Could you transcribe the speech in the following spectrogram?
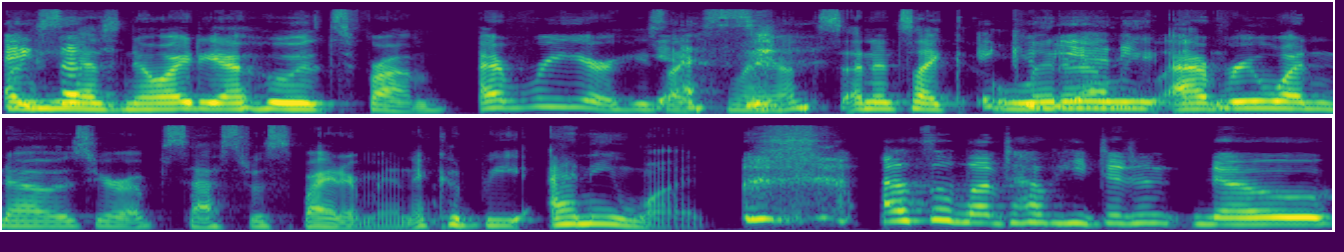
And he has no idea who it's from. Every year he's Yes. like Lance. And it's like It literally everyone knows you're obsessed with Spider Man. It could be anyone. I also loved how he didn't know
